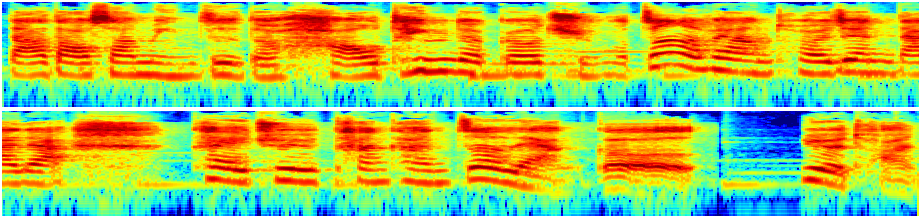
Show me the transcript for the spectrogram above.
打倒三明治的好听的歌曲，我真的非常推荐大家可以去看看这两个乐团，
